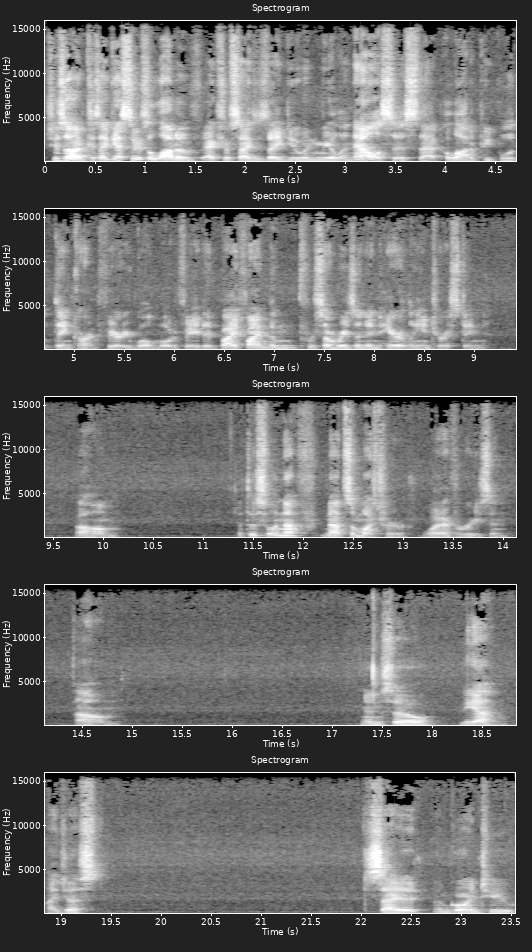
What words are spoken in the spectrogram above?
which is odd because I guess there's a lot of exercises I do in real analysis that a lot of people would think aren't very well motivated, but I find them for some reason inherently interesting. Um, but this one, not not so much for whatever reason. Um, and so, yeah, I just decided I'm going to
